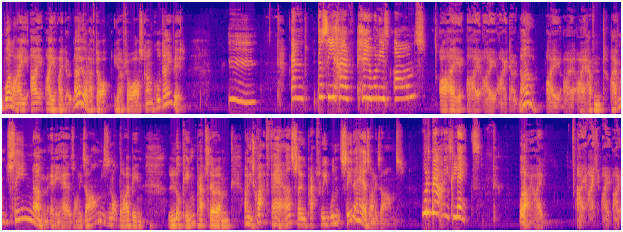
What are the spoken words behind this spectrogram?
Well, I, I, I, I don't know. You'll have to you have to ask Uncle David. Hmm. And does he have hair on his arms? I, I, I, I don't know. I, I, I haven't I haven't seen um, any hairs on his arms. Not that I've been looking. Perhaps they're um. I mean, he's quite fair, so perhaps we wouldn't see the hairs on his arms. What about on his legs? Well, I, I, I, I, I,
